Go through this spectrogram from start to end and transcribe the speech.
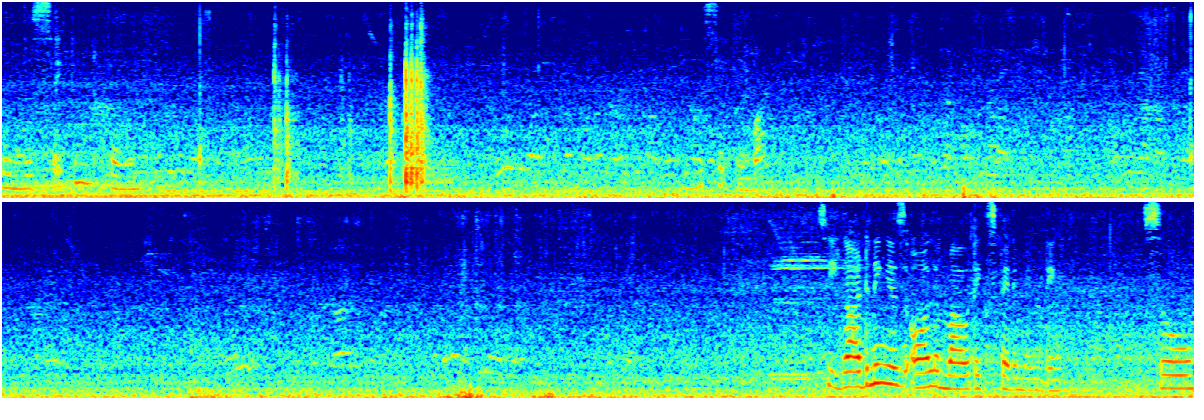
the second hole. See gardening is all about experimenting. So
